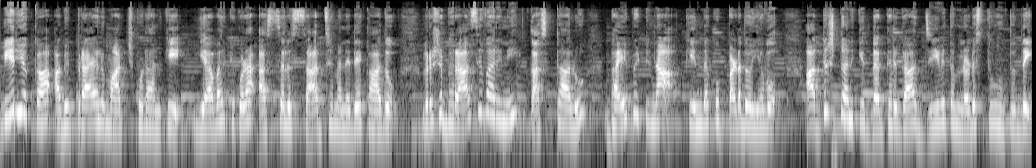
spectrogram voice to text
వీరి యొక్క అభిప్రాయాలు మార్చుకోవడానికి ఎవరికి కూడా అస్సలు సాధ్యమనేదే కాదు. వృషభ రాశి వారిని కష్టాలు భయపెట్టినా కిందకు పడదోయవు. అదృష్టానికి దగ్గరగా జీవితం నడుస్తూ ఉంటుంది.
